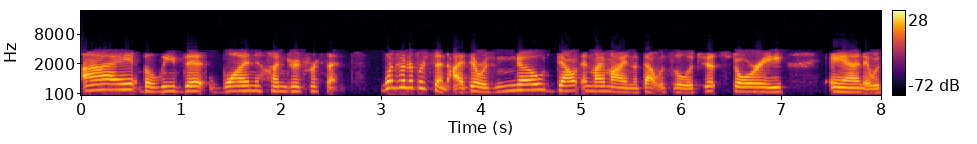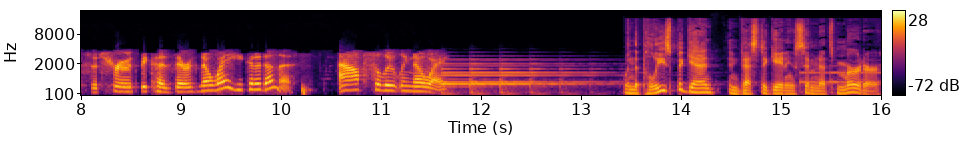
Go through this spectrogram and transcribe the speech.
I believed it 100%. 100%. I, there was no doubt in my mind that that was the legit story and it was the truth because there's no way he could have done this. Absolutely no way. When the police began investigating Simonette's murder,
